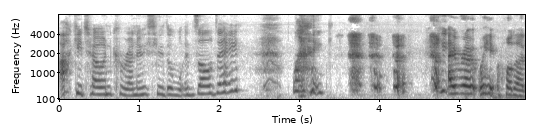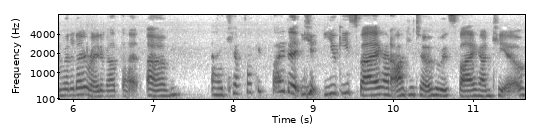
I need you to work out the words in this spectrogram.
Akito and Kureno through the woods all day. like, I wrote. Wait, hold on. What did I write about that? Um, I can't fucking find it. Y- Yuki spying on Akito, who is spying on Kyo.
